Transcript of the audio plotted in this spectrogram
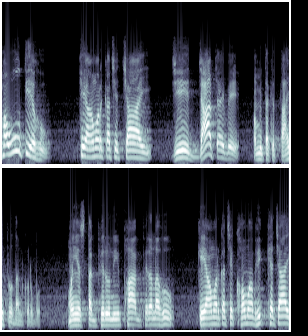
ফাউতিয়েহু, কে আমার কাছে চাই যে যা চাইবে আমি তাকে তাই প্রদান করব। মাইয়াস্তাক ফেরুনি ফাঁক ফেরালাহু, কে আমার কাছে ক্ষমা ভিক্ষা চাই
